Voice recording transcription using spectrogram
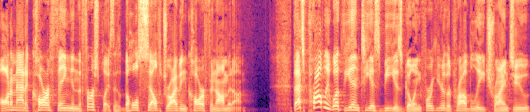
automatic car thing in the first place, the whole self driving car phenomenon. That's probably what the NTSB is going for here. They're probably trying to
